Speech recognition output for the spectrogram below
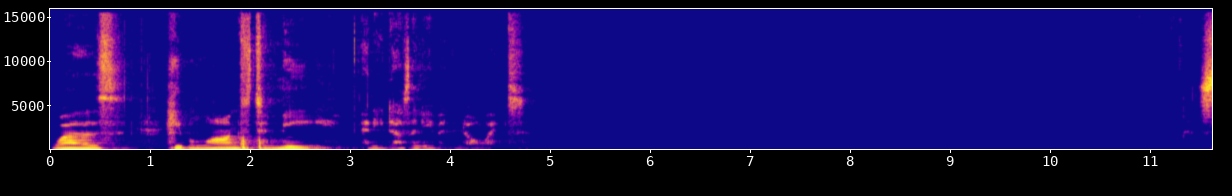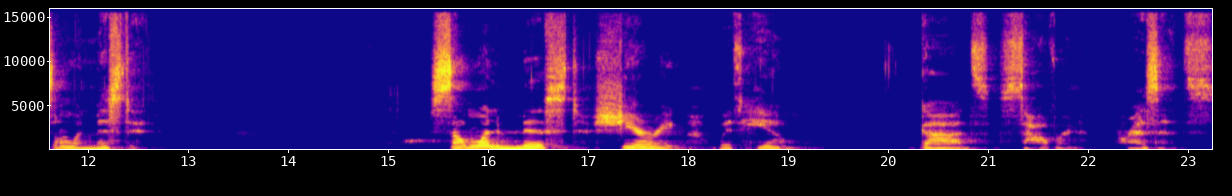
was, He belongs to me. And He doesn't even know it. Someone missed it. Someone missed sharing with him God's sovereign presence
